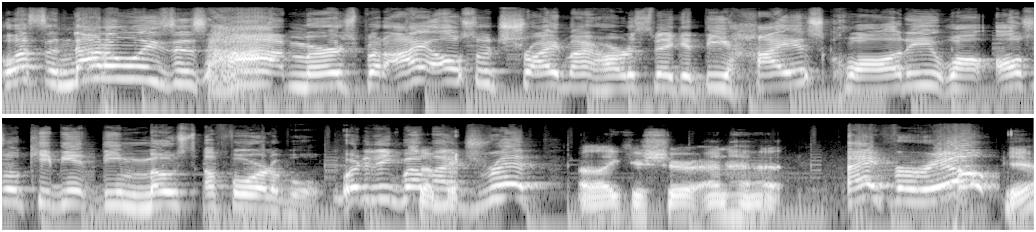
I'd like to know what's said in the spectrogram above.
Listen, not only is this hot merch, but I also tried my hardest to make it the highest quality while also keeping it the most affordable. What do you think about So, my drip? I like your shirt and hat. Hey, for real? Yeah.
